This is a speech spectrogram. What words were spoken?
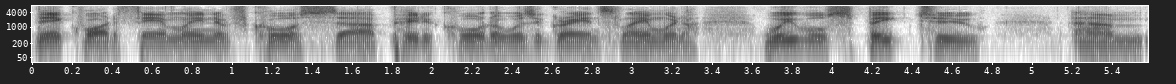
they're quite a family. And of course, uh, Peter Korda was a Grand Slam winner. We will speak to um,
